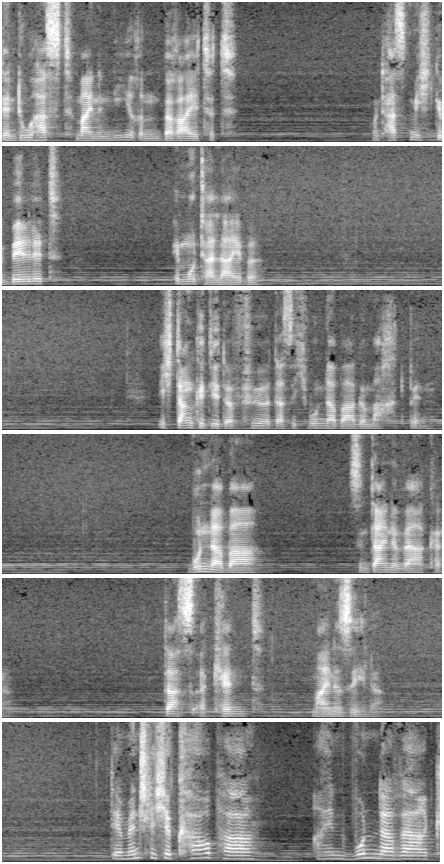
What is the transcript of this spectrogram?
Denn du hast meine Nieren bereitet und hast mich gebildet im Mutterleibe. Ich danke dir dafür, dass ich wunderbar gemacht bin. Wunderbar sind deine Werke. Das erkennt meine Seele. Der menschliche Körper ein Wunderwerk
